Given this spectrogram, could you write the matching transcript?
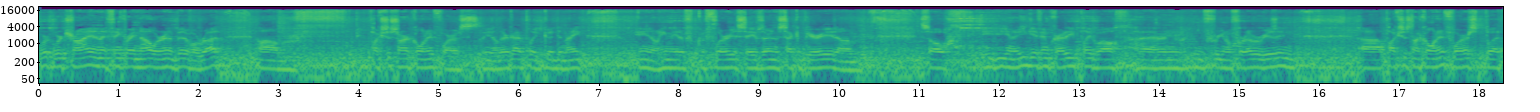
we're, we're trying, and I think right now we're in a bit of a rut. Um, pucks just aren't going in for us. You know, their guy played good tonight. You know, he made a flurry of saves there in the second period. Um, so, you know, you give him credit. He played well, and for you know, for whatever reason, uh, puck's just not going in for us. But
